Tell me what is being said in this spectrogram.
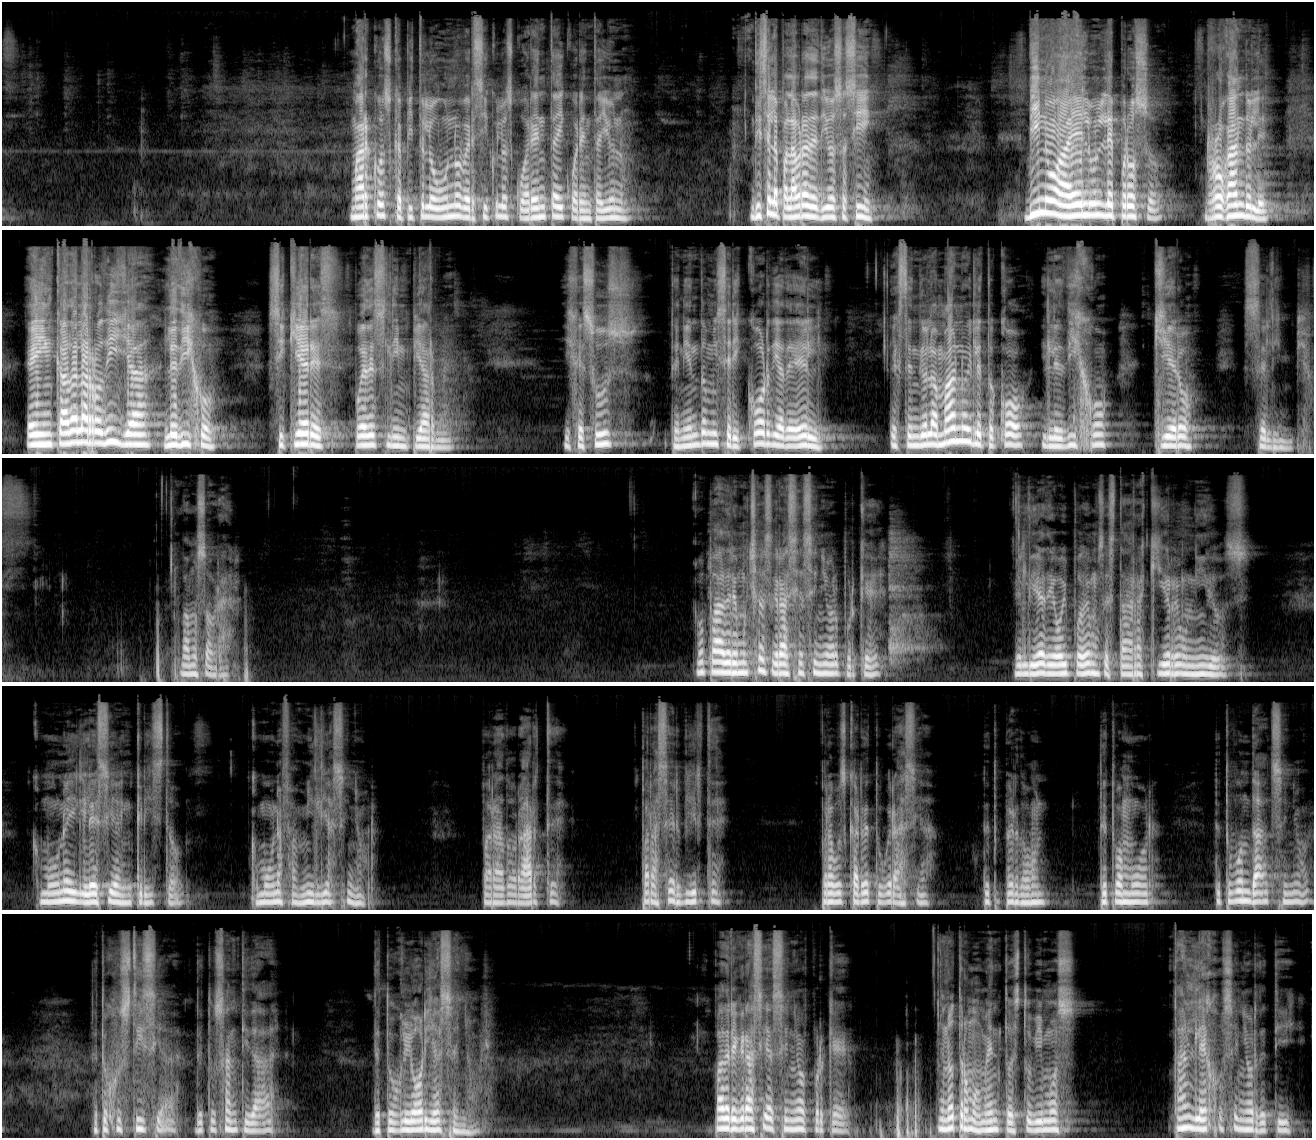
Marcos capítulo 1, versículos 40 y 41. Dice la palabra de Dios así. Vino a él un leproso, rogándole, e hincada la rodilla le dijo, si quieres, puedes limpiarme. Y Jesús, teniendo misericordia de él, extendió la mano y le tocó y le dijo, quiero ser limpio. Vamos a orar. Oh Padre, muchas gracias Señor porque el día de hoy podemos estar aquí reunidos como una iglesia en Cristo, como una familia, Señor, para adorarte, para servirte, para buscar de tu gracia, de tu perdón, de tu amor, de tu bondad, Señor, de tu justicia, de tu santidad, de tu gloria, Señor. Padre, gracias, Señor, porque en otro momento estuvimos tan lejos, Señor, de ti,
